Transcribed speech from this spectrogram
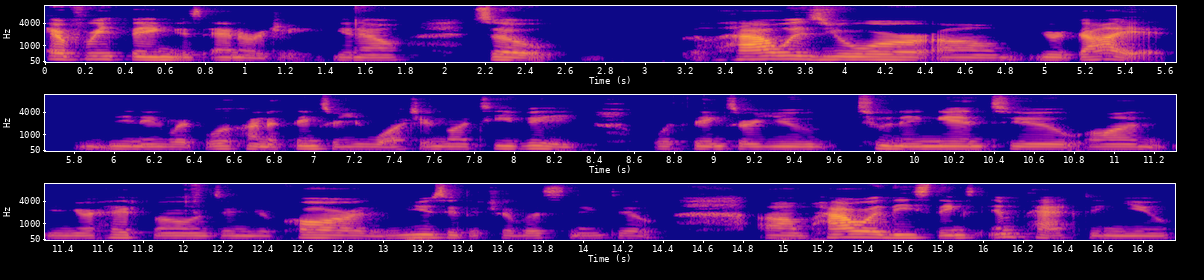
everything is energy you know? So how is your um, your diet meaning like what kind of things are you watching on tv what things are you tuning into on in your headphones in your car the music that you're listening to? Um, how are these things impacting you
